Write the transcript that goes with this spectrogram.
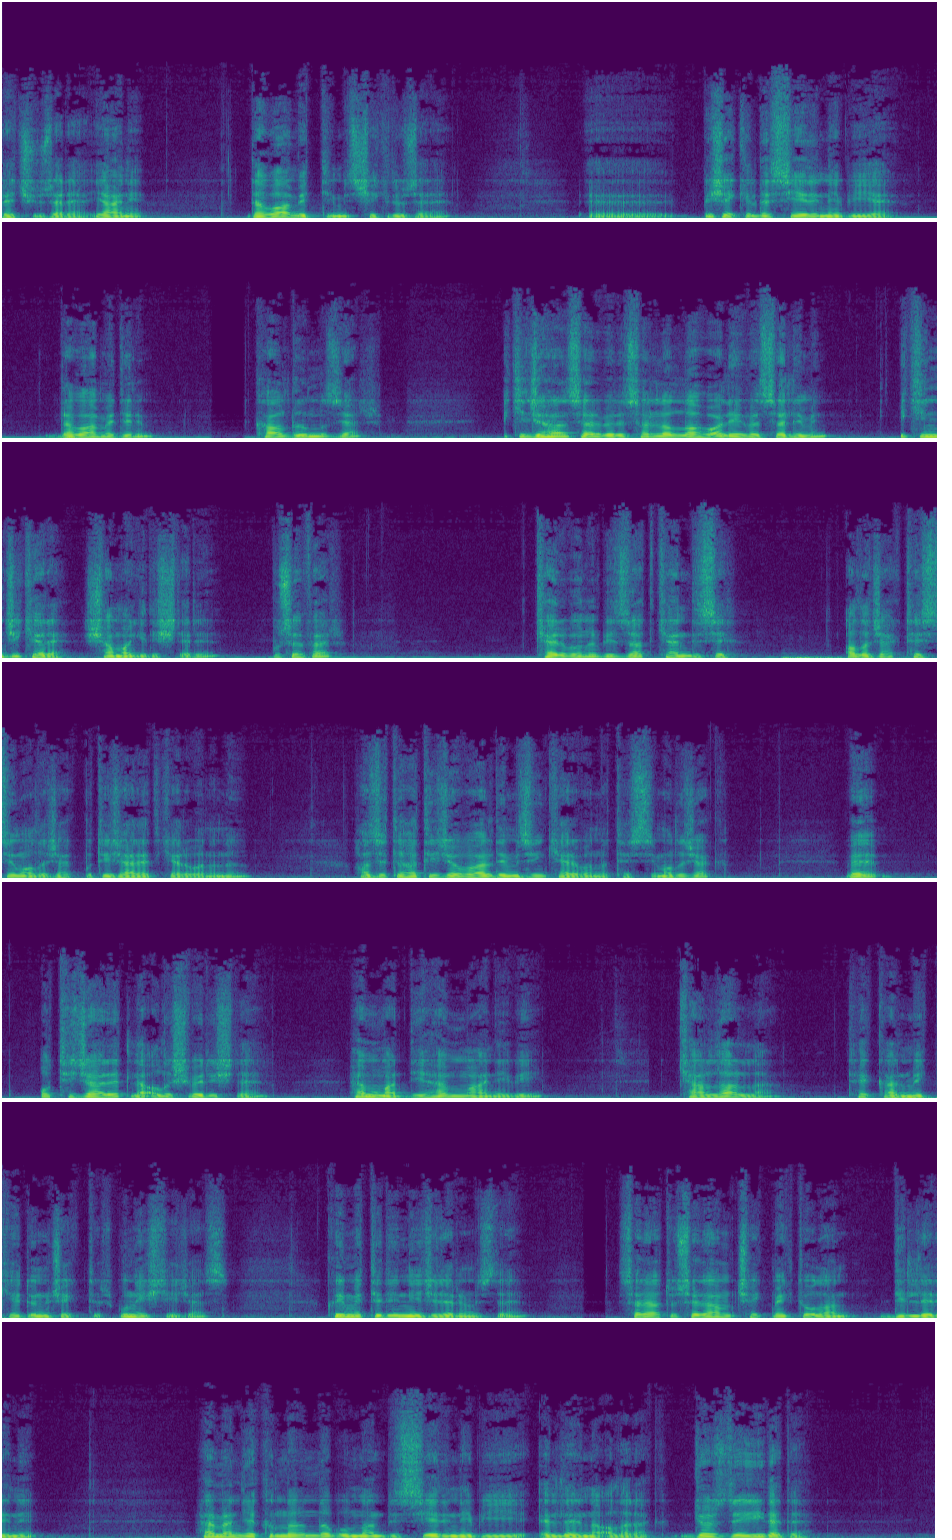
veç üzere yani devam ettiğimiz şekil üzere e, bir şekilde Siyer-i Nebi'ye devam edelim. Kaldığımız yer iki cihan serveri sallallahu aleyhi ve sellemin ikinci kere Şam'a gidişleri. Bu sefer kervanı bizzat kendisi alacak, teslim alacak bu ticaret kervanını. Hazreti Hatice validemizin kervanını teslim alacak ve o ticaretle, alışverişle hem maddi hem manevi karlarla tekrar Mekke'ye dönecektir. Bunu işleyeceğiz. Kıymetli dinleyicilerimiz de salatü selam çekmekte olan dillerini hemen yakınlarında bulunan bir Siyer-i Nebi'yi ellerine alarak gözleriyle de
